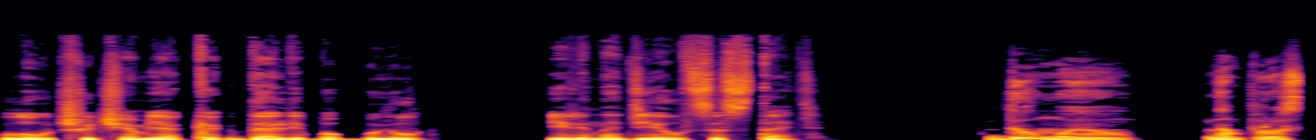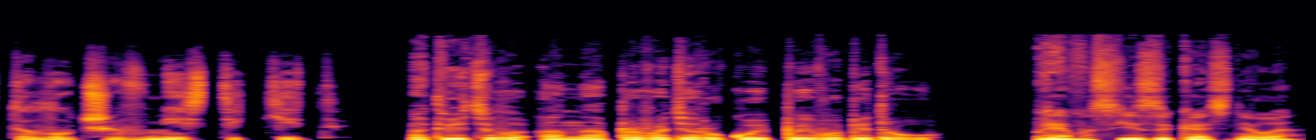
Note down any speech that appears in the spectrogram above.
лучше, чем я когда-либо был или надеялся стать. Думаю, нам просто лучше вместе, Кит. — ответила она, проводя рукой по его бедру. «Прямо с языка сняла»,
